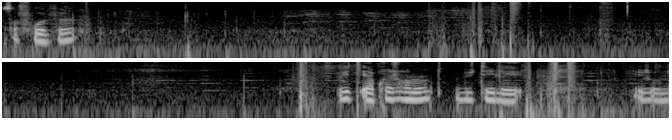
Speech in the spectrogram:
On s'en fout un peu. Vite et après je remonte buter les, jaunes.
